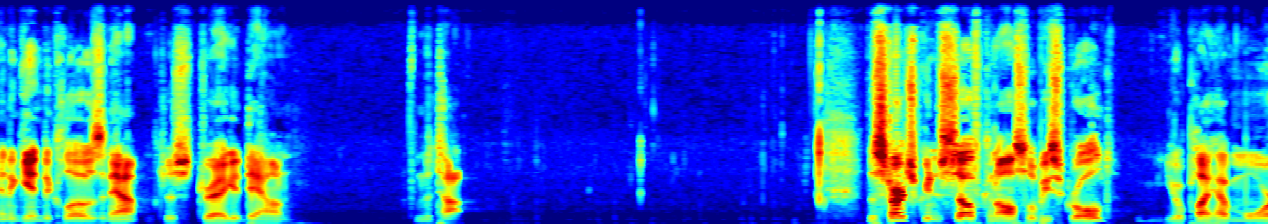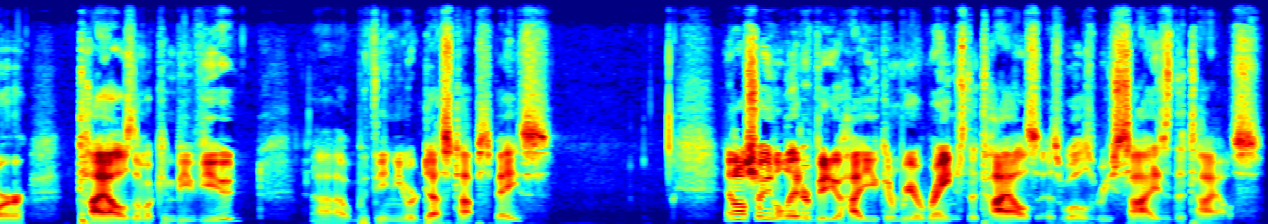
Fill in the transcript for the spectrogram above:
And again, to close an app, just drag it down from the top. The start screen itself can also be scrolled. You'll probably have more tiles than what can be viewed uh, within your desktop space. And I'll show you in a later video how you can rearrange the tiles as well as resize the tiles.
